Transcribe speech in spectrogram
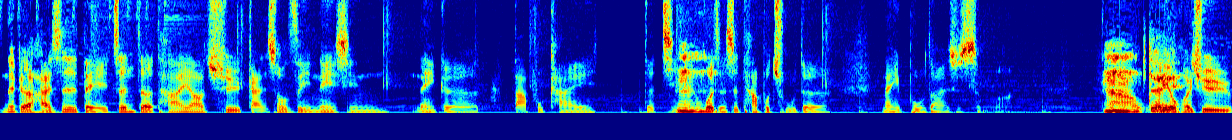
那个还是得真的，他要去感受自己内心那个打不开的结，嗯、或者是踏不出的那一步到底是什么？嗯，唯有回去，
